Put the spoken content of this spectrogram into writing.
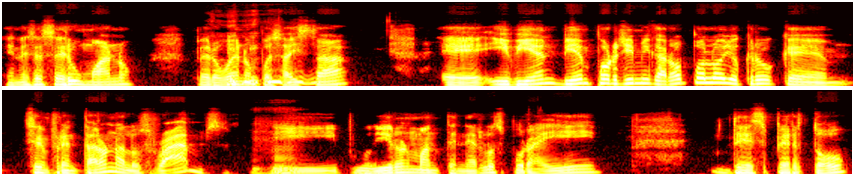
en ese ser humano, pero bueno, pues ahí está. Eh, y bien, bien por Jimmy Garoppolo, yo creo que se enfrentaron a los Rams uh -huh. y pudieron mantenerlos por ahí. Despertó,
